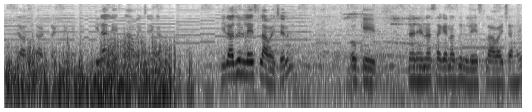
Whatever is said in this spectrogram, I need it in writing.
खूप जास्त अट्रॅक्टिव्ह वाटते हिला लेस लावायची आहे का? हिला अजून लेस लावायचे ना? ओके तर ह्यांना सगळ्यांना अजून लेस लावायचे आहे.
